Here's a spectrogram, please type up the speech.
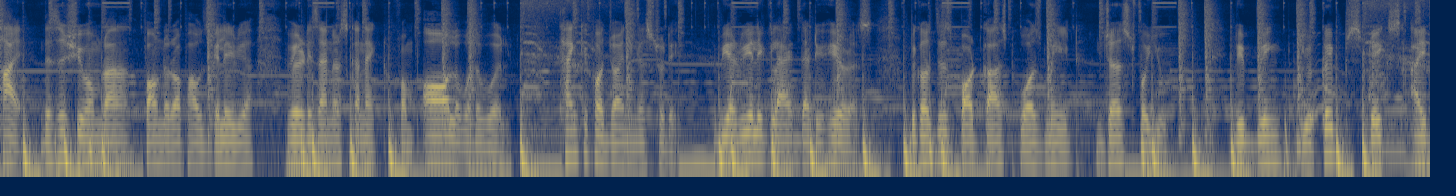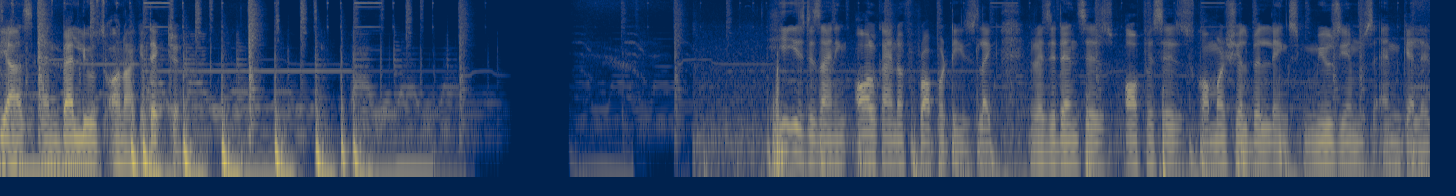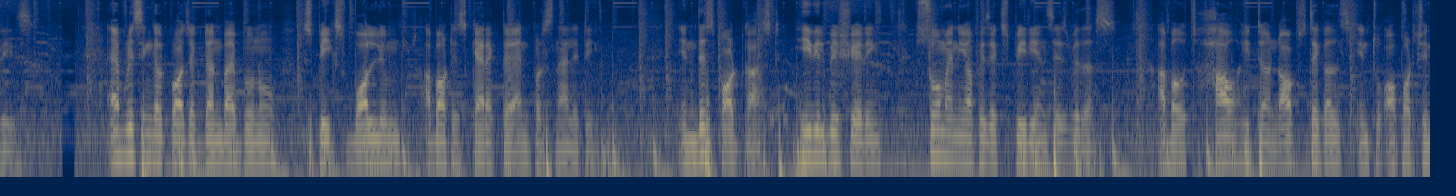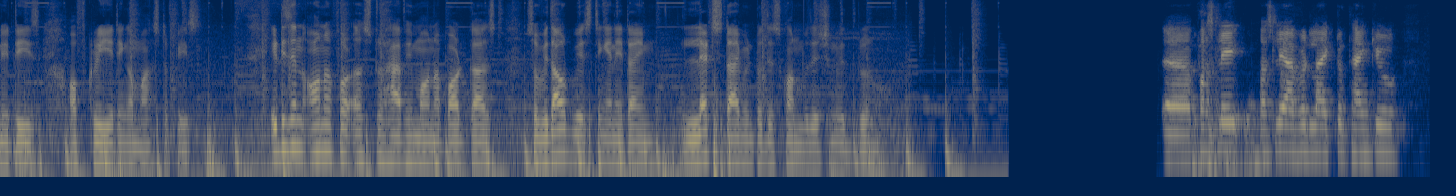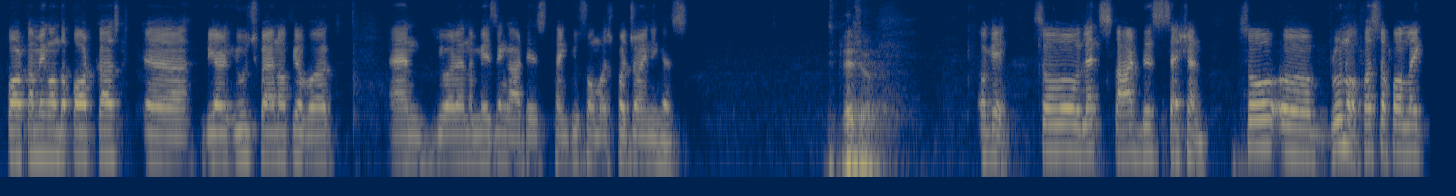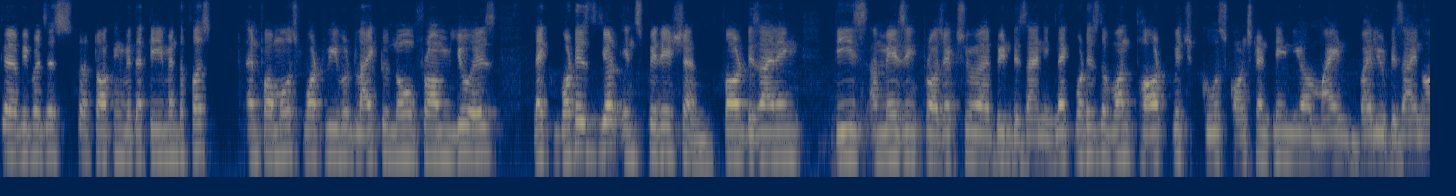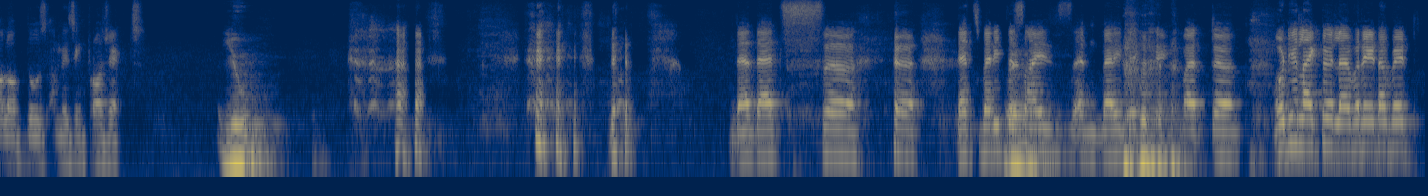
Hi, this is Shivam Rana, founder of House Galleria, where designers connect from all over the world. Thank you for joining us today. We are really glad that you hear us because this podcast was made just for you. We bring you tips, tricks, ideas, and values on architecture. he is designing all kind of properties like residences offices commercial buildings museums and galleries every single project done by bruno speaks volumes about his character and personality in this podcast he will be sharing so many of his experiences with us about how he turned obstacles into opportunities of creating a masterpiece it is an honor for us to have him on our podcast. So, without wasting any time, let's dive into this conversation with Bruno. Uh, firstly, firstly, I would like to thank you for coming on the podcast. Uh, we are a huge fan of your work, and you are an amazing artist. Thank you so much for joining us. It's pleasure. Okay, so let's start this session. So, uh, Bruno, first of all, like uh, we were just uh, talking with the team, and the first and foremost, what we would like to know from you is like, what is your inspiration for designing these amazing projects you have been designing? Like, what is the one thought which goes constantly in your mind while you design all of those amazing projects? You. that, that that's uh, that's very precise and very big thing. But uh, would you like to elaborate a bit?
